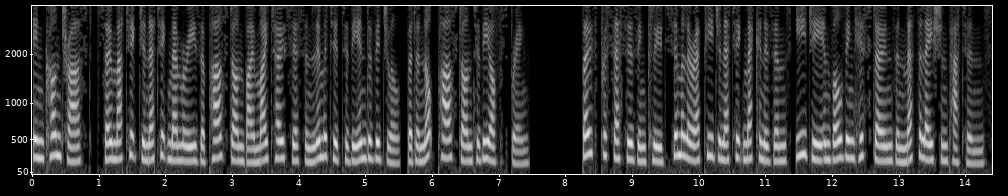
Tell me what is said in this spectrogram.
In contrast, somatic genetic memories are passed on by mitosis and limited to the individual, but are not passed on to the offspring. Both processes include similar epigenetic mechanisms, e.g. involving histones and methylation patterns.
